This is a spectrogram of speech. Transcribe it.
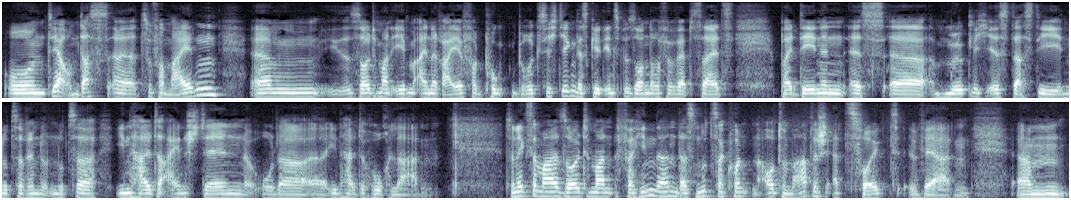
Und ja, um das äh, zu vermeiden, ähm, sollte man eben eine Reihe von Punkten berücksichtigen. Das gilt insbesondere für Websites, bei denen es äh, möglich ist, dass die Nutzerinnen und Nutzer Inhalte einstellen oder äh, Inhalte hochladen. Zunächst einmal sollte man verhindern, dass Nutzerkonten automatisch erzeugt werden. Ähm,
